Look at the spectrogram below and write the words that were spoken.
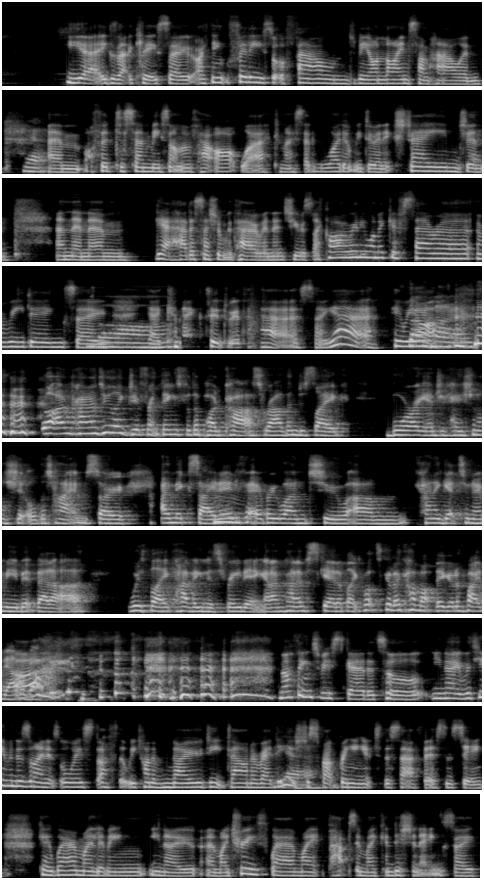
Yeah, exactly. So I think Philly sort of found me online somehow and yeah. um, offered to send me some of her artwork, and I said, "Why don't we do an exchange?" and and then um, yeah, had a session with her, and then she was like, "Oh, I really want to give Sarah a reading." So Aww. yeah, connected with her. So yeah, here we so are. Nice. well, I'm trying to do like different things for the podcast rather than just like boring educational shit all the time. So I'm excited mm. for everyone to um, kind of get to know me a bit better with like having this reading and I'm kind of scared of like what's going to come up they're going to find out about me. Nothing to be scared at all. You know, with human design, it's always stuff that we kind of know deep down already. Yeah. It's just about bringing it to the surface and seeing, okay, where am I living, you know, uh, my truth? Where am I perhaps in my conditioning? So,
